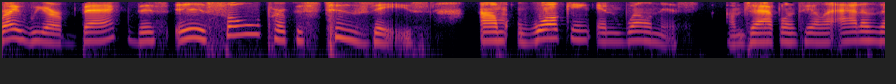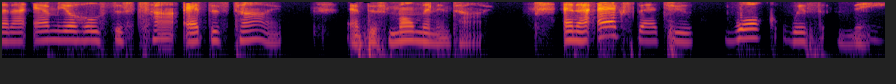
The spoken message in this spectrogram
right, we are back. This is Soul Purpose Tuesdays. I'm walking in wellness. I'm Jacqueline Taylor Adams, and I am your hostess time, at this time, at this moment in time. And I ask that you walk with me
